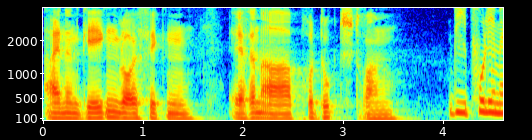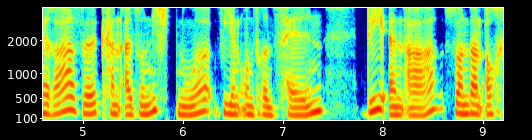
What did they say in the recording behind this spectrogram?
einen gegenläufigen RNA-Produktstrang. Die Polymerase kann also nicht nur, wie in unseren Zellen, DNA, sondern auch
